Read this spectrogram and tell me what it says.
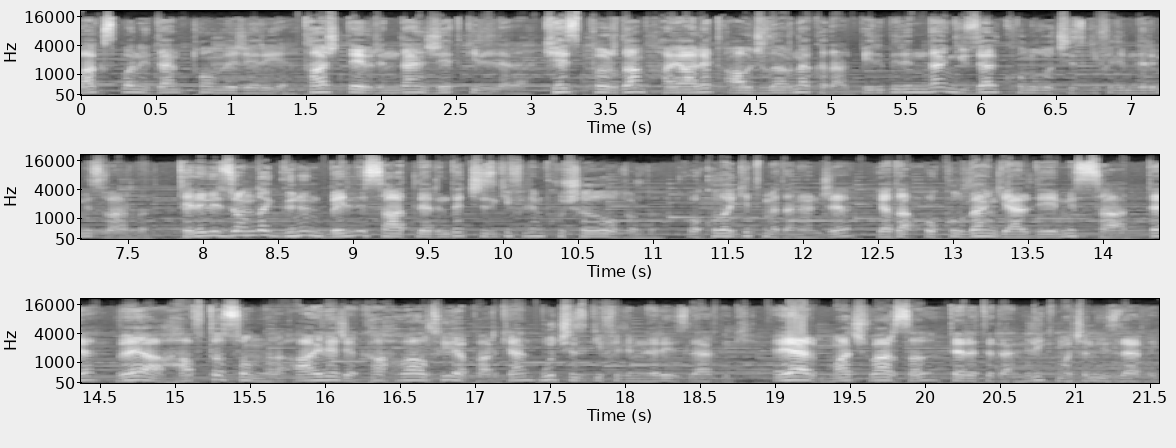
Bugs Bunny'den Tom ve Jerry'e, Taş Devri'nden Jetgiller'e, Casper'dan Hayalet Avcılarına kadar birbirinden güzel konulu çizgi filmlerimiz vardı. Televizyonda günün belli saatlerinde çizgi film kuşağı olurdu. Okula gitmeden önce ya da okuldan geldiğimiz saatte veya hafta sonları ailece kahvaltı yaparken bu çizgi filmleri izlerdik. Eğer maç varsa TRT'den lig maçını izlerdik.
